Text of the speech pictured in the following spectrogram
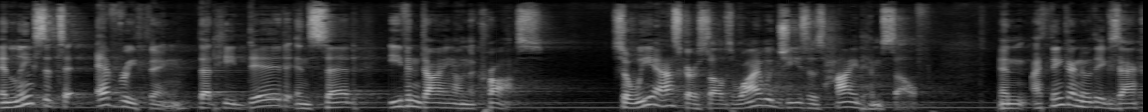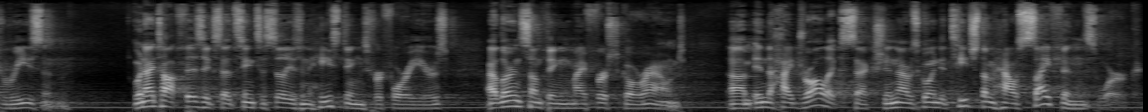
and links it to everything that he did and said, even dying on the cross. So we ask ourselves, why would Jesus hide himself? And I think I know the exact reason. When I taught physics at St. Cecilia's in Hastings for four years, I learned something my first go around. Um, in the hydraulics section, I was going to teach them how siphons work.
